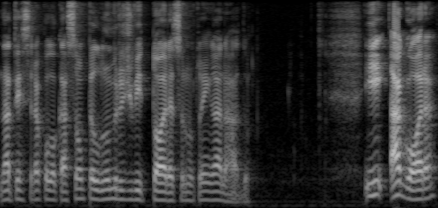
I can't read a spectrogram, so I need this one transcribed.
na terceira colocação pelo número de vitórias, se eu não estou enganado. E agora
